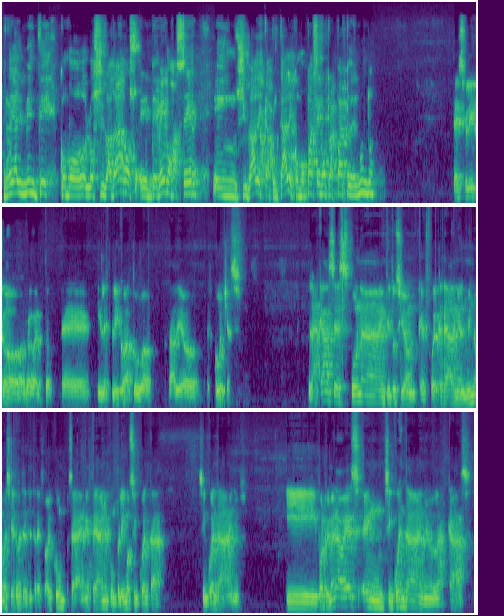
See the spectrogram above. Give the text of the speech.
realmente como los ciudadanos eh, debemos hacer en ciudades capitales, como pasa en otras partes del mundo? Te explico, Roberto, eh, y le explico a tu radio escuchas. La CAS es una institución que fue creada en el 1973. Hoy, o sea, en este año cumplimos 50, 50 años. Y por primera vez en 50 años, la CAS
